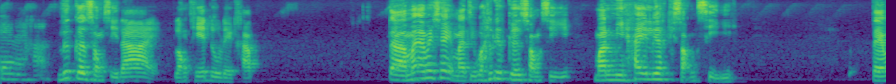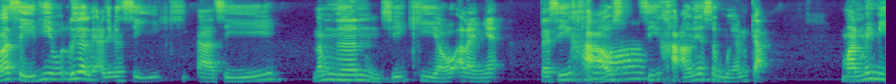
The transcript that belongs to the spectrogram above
ได้ไหมคะเลือกเกินสองสีได้ ลองเทสดูเลยครับ แต่ไม่ไม่ใช่หมายถึงว่าเลือกเกินสองสี มันมีให้เลือกสองสี แต่ว่าสีที่เลือกเนี่ยอาจจะเป็นสีอ่าสีน้ำเงิน สีเขียวอะไรเงี้ย แต่สีขาวอ๋อสีขาวเนี่ยเสมือนกับ มันไม่มี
